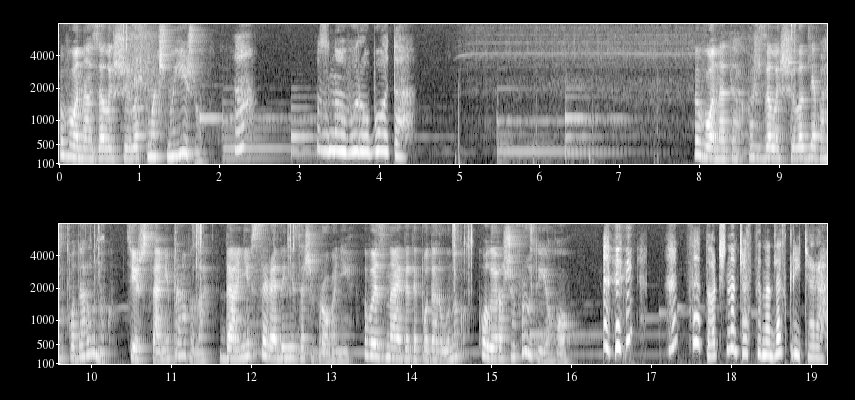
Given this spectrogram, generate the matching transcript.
Вона залишила смачну їжу. знову робота. Вона також залишила для вас подарунок. Ті ж самі правила. Дані всередині зашифровані. Ви знайдете подарунок, коли розшифруєте його. Це точно частина для скрічера.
